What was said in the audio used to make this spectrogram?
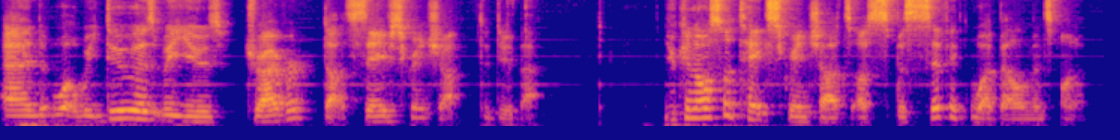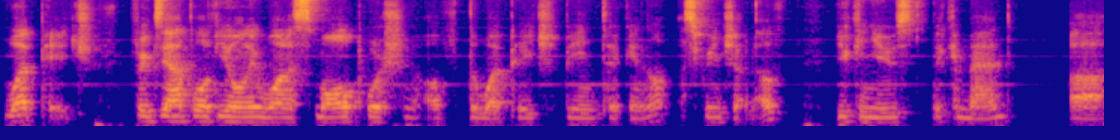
And what we do is we use driver.savescreenshot to do that. You can also take screenshots of specific web elements on a web page. For example, if you only want a small portion of the web page being taken a screenshot of, you can use the command uh,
